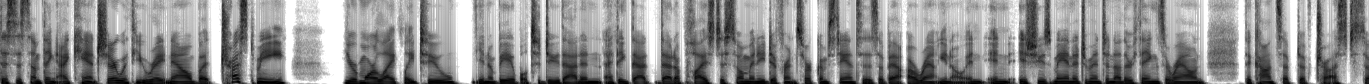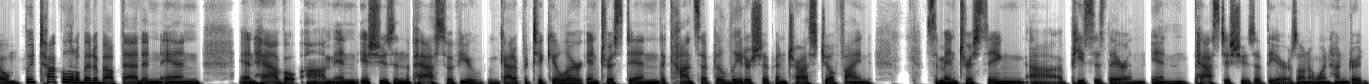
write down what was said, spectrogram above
this is something I can't share with you right now, but trust me, you're more likely to you know be able to do that. And i think that that applies to so many different circumstances about around you know in, in issues management and other things around the concept of trust. So we talk a little bit about that and and and have um, in issues in the past. So if you've got a particular interest in the concept of leadership and trust you'll find some interesting uh, pieces there in, in past issues of the arizona 100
